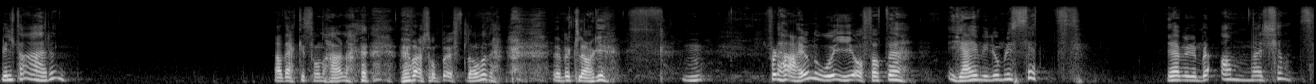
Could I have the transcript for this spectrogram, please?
vil ta æren. Ja, Det er ikke sånn her, nei. Det var sånn på Østlandet. det. Jeg beklager. For det er jo noe i oss at eh, jeg vil jo bli sett. Jeg vil jo bli anerkjent.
